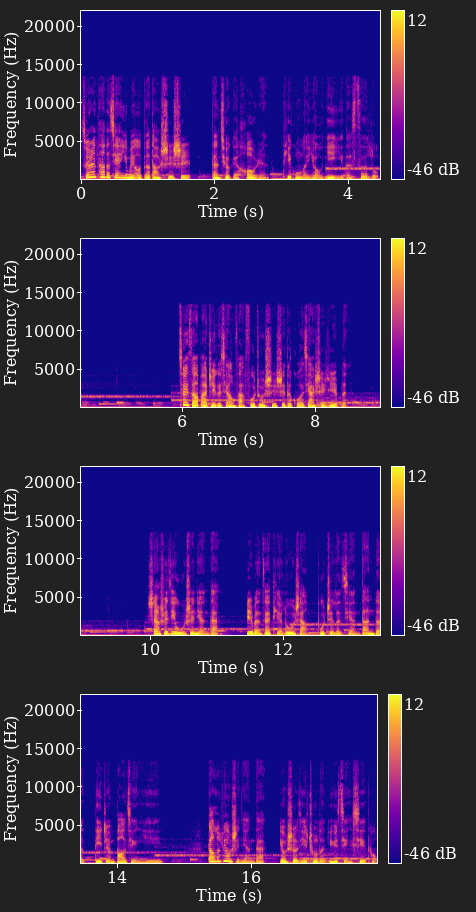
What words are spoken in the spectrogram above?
虽然他的建议没有得到实施，但却给后人提供了有意义的思路。最早把这个想法付诸实施的国家是日本。上世纪五十年代，日本在铁路上布置了简单的地震报警仪，到了六十年代，又设计出了预警系统。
